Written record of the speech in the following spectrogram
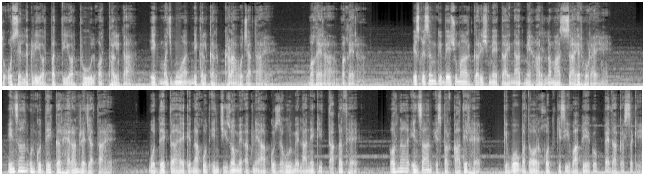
تو اس سے لکڑی اور پتی اور پھول اور پھل کا ایک مجموعہ نکل کر کھڑا ہو جاتا ہے۔ وغیرہ وغیرہ۔ اس قسم کے بے شمار کرشمے کائنات میں ہر لمحہ ظاہر ہو رہے ہیں۔ انسان ان کو دیکھ کر حیران رہ جاتا ہے۔ وہ دیکھتا ہے کہ نہ خود ان چیزوں میں اپنے آپ کو ظہور میں لانے کی طاقت ہے اور نہ انسان اس پر قادر ہے۔ کہ وہ بطور خود کسی واقعے کو پیدا کر سکے۔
